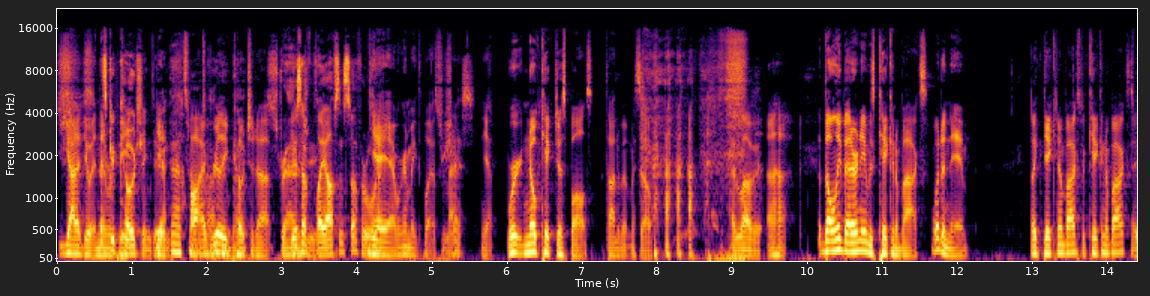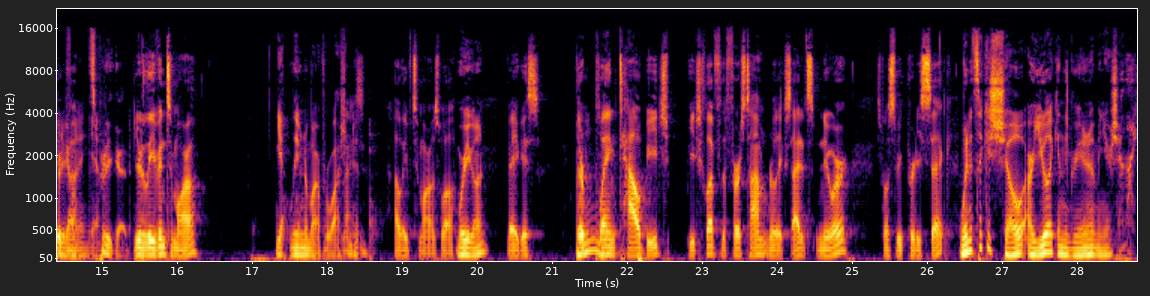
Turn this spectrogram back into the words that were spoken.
You got to do it. And That's then good repeat. coaching, dude. Yeah, That's oh, what I'm I really about. coach it up. You Strategy. guys have playoffs and stuff, or what? Yeah, yeah, we're gonna make the playoffs for Nice. sure. Yeah, we're no kick, just balls. I thought of it myself. I love it. uh-huh. The only better name is kick in a box. What a name! Like dick in a box, but kick in a box. It's There you pretty go. funny. It's yeah. pretty good. You're leaving tomorrow. yeah, leaving tomorrow for Nice. Washington. I'll leave tomorrow as well. Where are you going? Vegas. They're Mm. playing Tao Beach Beach Club for the first time. I'm really excited. It's newer. It's supposed to be pretty sick. When it's like a show, are you like in the green room and you're just like,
